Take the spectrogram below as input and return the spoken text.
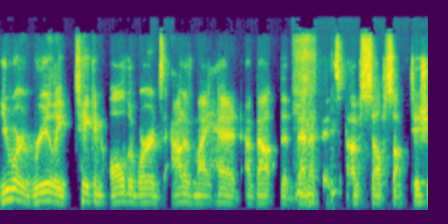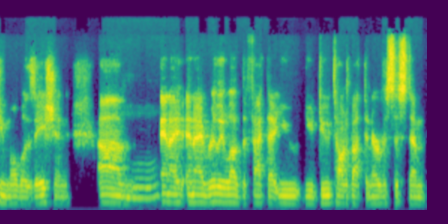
you were really taking all the words out of my head about the benefits of self soft tissue mobilization. Um, mm-hmm. And I and I really love the fact that you you do talk about the nervous system.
